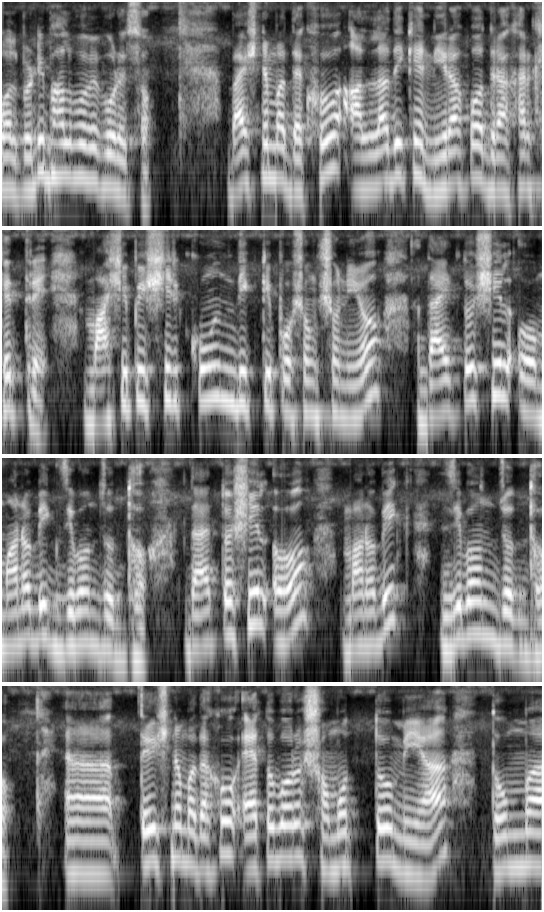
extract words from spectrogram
গল্পটি ভালোভাবে পড়েছো। বাইশ নম্বর দেখো, আল্লাদিকে নিরাপদ রাখার ক্ষেত্রে মাসি পিসির কোন দিকটি প্রশংসনীয়? দায়িত্বশীল ও মানবিক জীবনযুদ্ধ। দায়িত্বশীল ও মানবিক জীবনযুদ্ধ। তেইশ নম্বর দেখো, এত বড় সমত্ব মিয়া, তোমরা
